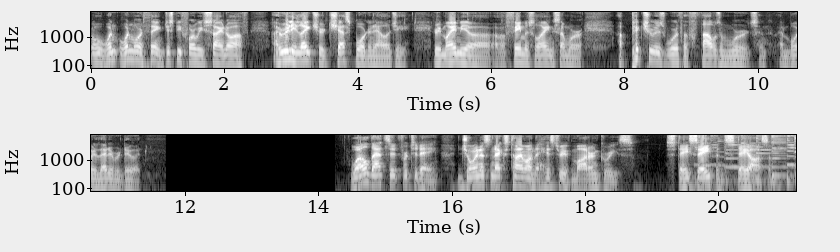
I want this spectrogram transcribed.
Oh, one, one more thing, just before we sign off. I really liked your chessboard analogy. It reminded me of, of a famous line somewhere a picture is worth a thousand words, and, and boy, did that ever do it. Well, that's it for today. Join us next time on the history of modern Greece. Stay safe and stay awesome.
